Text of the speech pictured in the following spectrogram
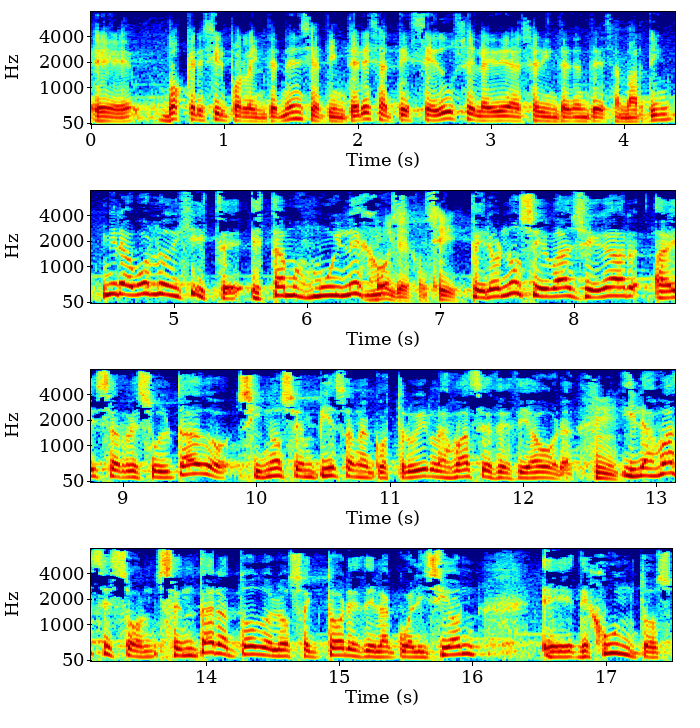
Eh, ¿Vos querés ir por la intendencia? ¿Te interesa? ¿Te seduce la idea de ser intendente de San Martín? Mira, vos lo dijiste, estamos muy lejos, muy lejos sí. pero no se va a llegar a ese resultado si no se empiezan a construir las bases desde ahora. Hmm. Y las bases son sentar a todos los sectores de la coalición eh, de juntos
